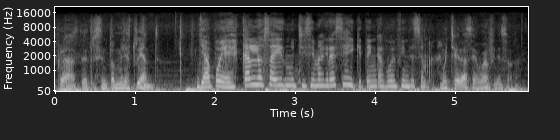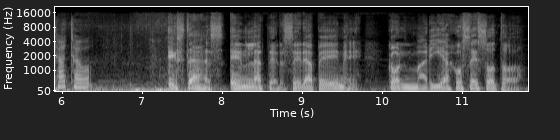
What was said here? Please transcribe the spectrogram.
pruebas de 300.000 estudiantes. Ya pues, Carlos Said, muchísimas gracias y que tengas buen fin de semana. Muchas gracias, buen fin de semana. Chao, chao. Estás en la tercera PM con María José Soto.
